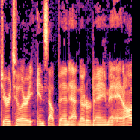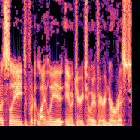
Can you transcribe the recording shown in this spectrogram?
Jerry Tillery in South Bend at Notre Dame, and honestly, to put it lightly, you know Jerry Tillery very nervous.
